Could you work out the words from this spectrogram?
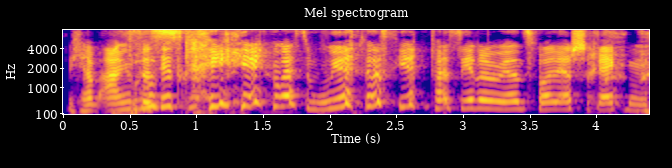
Ich habe Angst, Was? dass jetzt gleich irgendwas Weirdes hier passiert und wir uns voll erschrecken.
